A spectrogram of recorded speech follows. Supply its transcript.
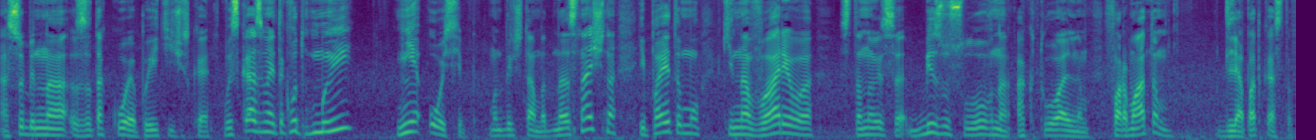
особенно за такое поэтическое высказывание. Так вот, мы не Осип Мандельштам однозначно, и поэтому киноварево становится, безусловно, актуальным форматом для подкастов.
